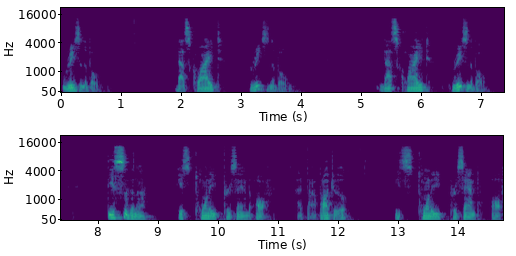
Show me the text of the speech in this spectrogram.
reasonable. That's quite reasonable. That's quite reasonable. 第四个呢，It's twenty percent off，还打八折。It's twenty percent off.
